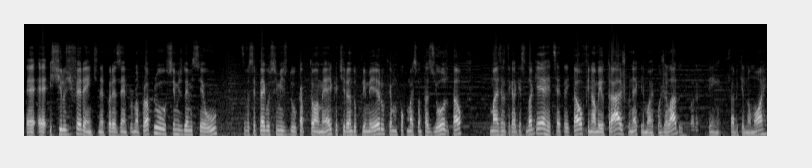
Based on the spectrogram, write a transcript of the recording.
é, é, estilos diferentes, né? Por exemplo, no próprio filmes do MCU, se você pega os filmes do Capitão América, tirando o primeiro, que é um pouco mais fantasioso e tal, mas ainda tem aquela questão da guerra, etc e tal, final meio trágico, né? Que ele morre congelado, agora tem, sabe que ele não morre.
